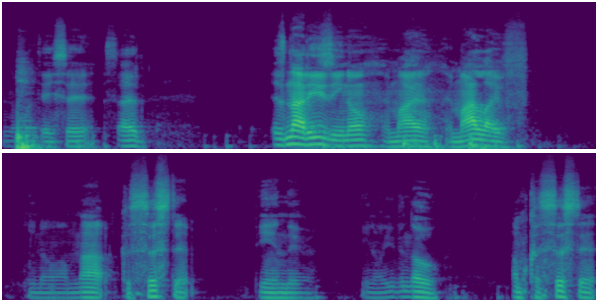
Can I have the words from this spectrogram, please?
You know what they said. Said it's not easy. You know, in my in my life, you know, I'm not consistent being there. You know, even though I'm consistent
